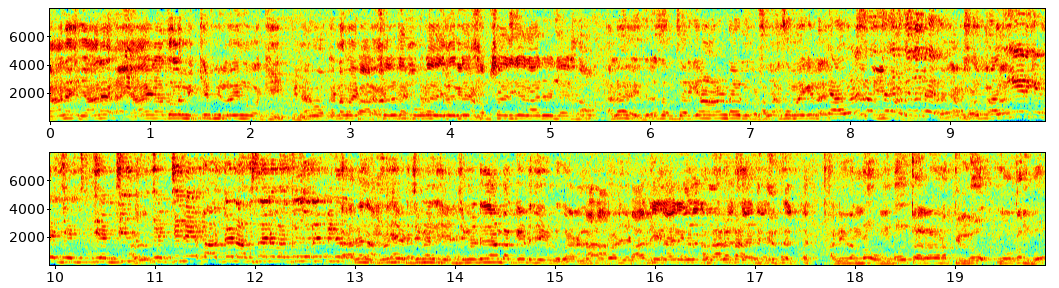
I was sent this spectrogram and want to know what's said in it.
ഞാൻ ഞാൻ ഞാൻ അതിനകത്തുള്ള മിക്ക ഫില്ലോയും നോക്കി. പിന്നെ നോക്കേണ്ട. അക്ഷയുടെ കൂടെ ഇതിന്. സംസാരിക്കാൻ ആരുമില്ലായിരുന്നോ അല്ല ഇതിന് സംസാരിക്കാൻ ആളുണ്ടായിരുന്നു. പക്ഷെ ഞാൻ സമ്മതിക്കട്ടെ? ജഡ്ജി ജഡ്ജിന്റെ വാക്കാണ് അവസാന കാരണം നമ്മൾ ജഡ്ജ്മെന്റ് ജഡ്ജ്മെന്റ് ഞാൻ പക്കയായിട്ട് ചെയ്യുള്ളൂ കാരണം ബാക്കി അല്ലെങ്കിൽ നമ്മൾ ഒമ്പത് തല കണക്കില്ലോ നോക്കുമ്പോൾ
